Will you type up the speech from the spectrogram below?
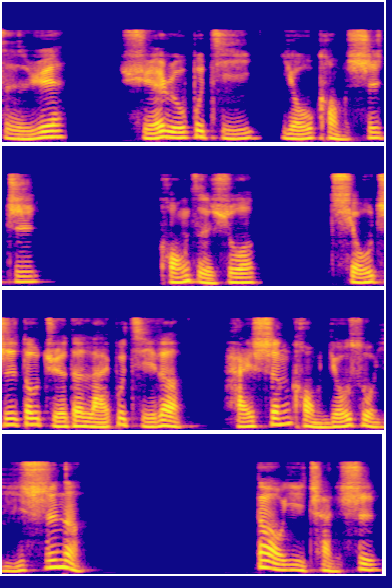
子曰：“学如不及，犹恐失之。”孔子说：“求之都觉得来不及了，还深恐有所遗失呢。”道义阐释：“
